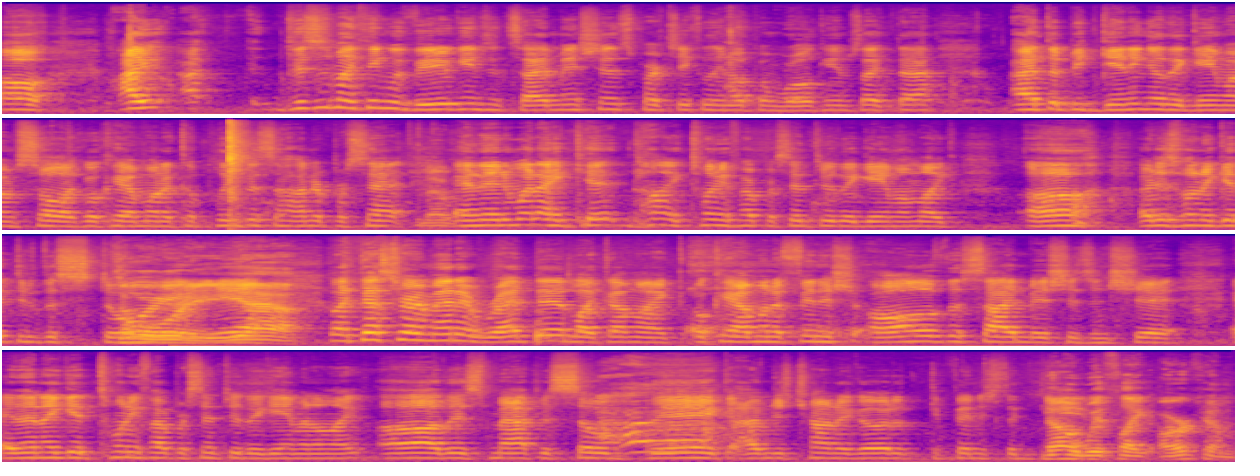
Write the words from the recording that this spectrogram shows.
Oh, I, I this is my thing with video games and side missions, particularly in open world games like that. At the beginning of the game, I'm so like, okay, I'm gonna complete this 100, percent Nope. and then when I get like 25 percent through the game, I'm like, uh, I just want to get through the story. Story, yeah. yeah. Like that's where I'm at at Red Dead. Like I'm like, okay, I'm gonna finish all of the side missions and shit, and then I get 25 percent through the game, and I'm like, oh, this map is so big. I'm just trying to go to finish the game. No, with like Arkham,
